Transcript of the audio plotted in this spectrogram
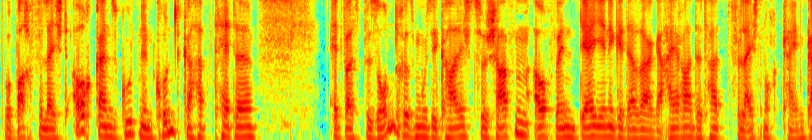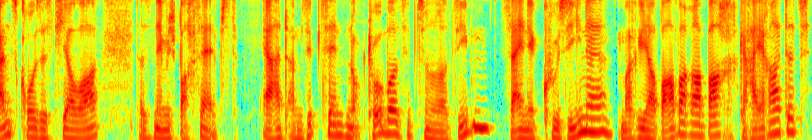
wo Bach vielleicht auch ganz gut einen Grund gehabt hätte, etwas Besonderes musikalisch zu schaffen, auch wenn derjenige, der da geheiratet hat, vielleicht noch kein ganz großes Tier war. Das ist nämlich Bach selbst. Er hat am 17. Oktober 1707 seine Cousine Maria Barbara Bach geheiratet.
